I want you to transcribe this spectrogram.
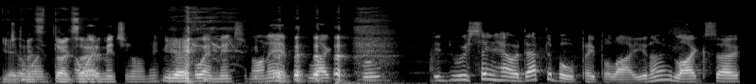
Yeah, don't- won't, don't say I won't it. mention on air. Yeah. I won't mention on air. But like, well, it, we've seen how adaptable people are. You know, like so.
